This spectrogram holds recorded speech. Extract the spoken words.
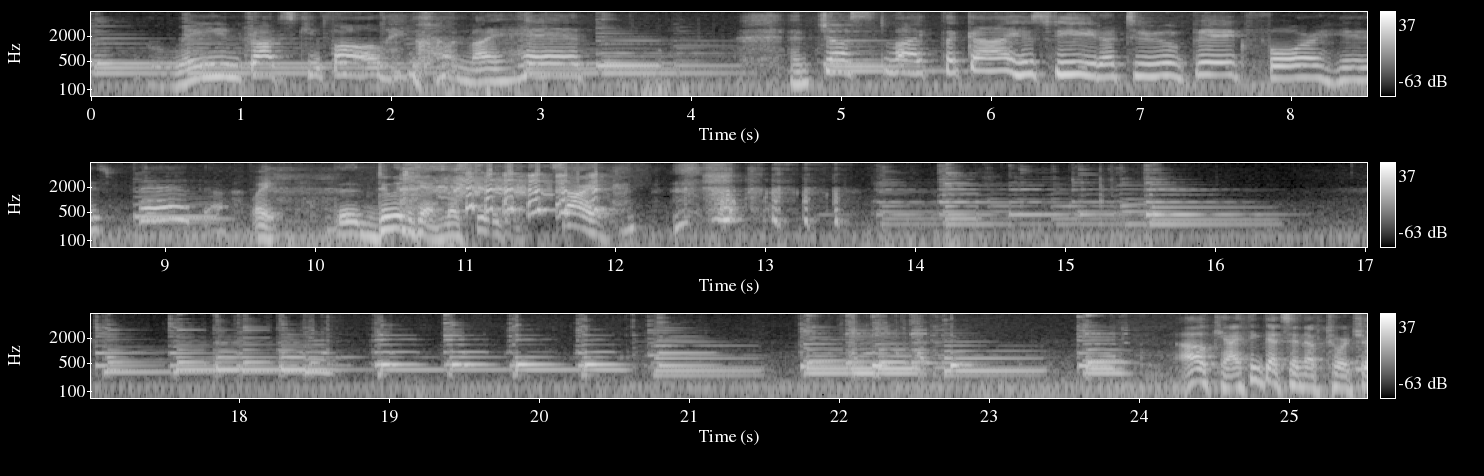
raindrops keep falling on my head. And just like the guy whose feet are too big for his bed. Uh, Wait, do it again. Let's do it again. Sorry. Okay, I think that's enough torture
